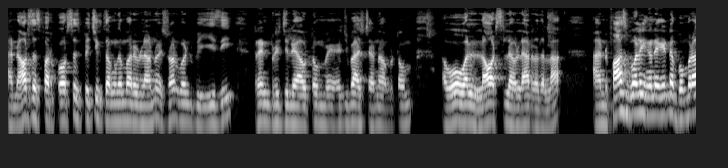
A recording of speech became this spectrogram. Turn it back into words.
அண்ட் ஹார்சஸ் ஃபார் கோர்சஸ் பிச்சுக்கு தகுந்த மாதிரி விளையாடணும். It's not going to be easy Trent பிரிட்ஜ்லேயே ஆகட்டும் எஜ் பேஸ்டன் ஆகட்டும் ஓவல் லார்ட்ஸில் விளையாடுறதெல்லாம். அண்ட் ஃபாஸ்ட் பாலிங் என்ன கேட்டால் பும்ரா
